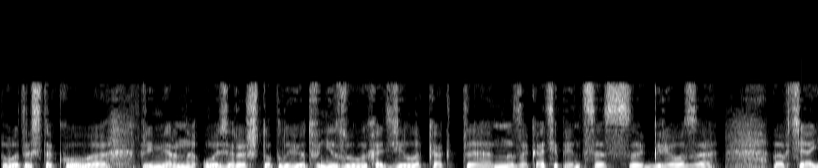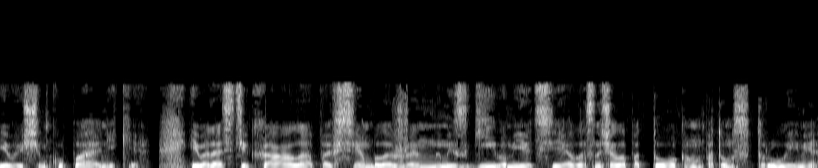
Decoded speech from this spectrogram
Вот из такого примерно озера, что плывет внизу, выходила как-то на закате принцесса Греза во втягивающем купальнике, и вода стекала по всем блаженным изгибам ее тела, сначала потоком, потом струями,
